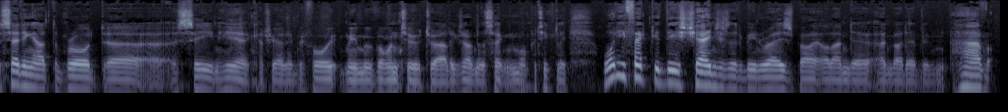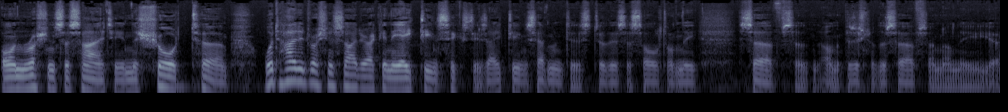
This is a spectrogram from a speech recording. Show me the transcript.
setting out the broad uh, scene here, Catriona, before we move on to, to Alexander II more particularly, what effect did these changes that have been raised by Orlando and by Devlin have on Russian society in the short term? What, how did Russian society react in the 1860s, 1870s to this assault on the serfs, on the position of the serfs and on the uh,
